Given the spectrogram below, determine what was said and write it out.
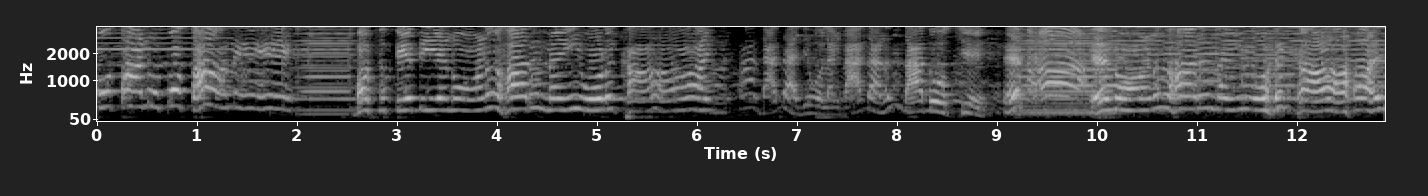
પોતાનું પોતાને. બસ તે દી એનો અણહાર નહીં ઓળખાય. દાદા જેવો લાગે. દાદા નથી દાદો છે. એનો અણહાર નહીં ઓળખાય.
